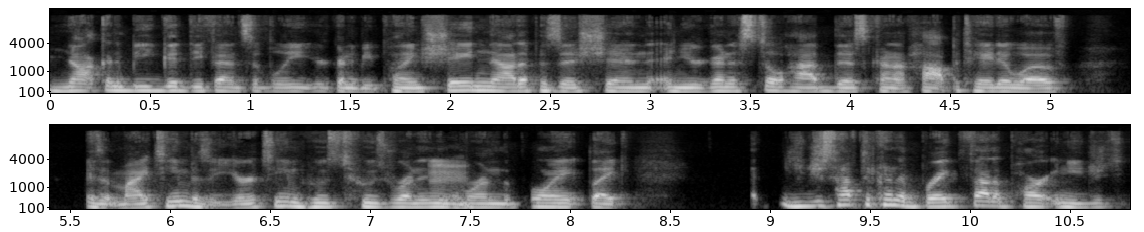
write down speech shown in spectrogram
not going to be good defensively. You're going to be playing Shaedon out of position, and you're going to still have this kind of hot potato of, is it my team? Is it your team? Who's who's running Mm. running the point? Like, you just have to kind of break that apart, and you just.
